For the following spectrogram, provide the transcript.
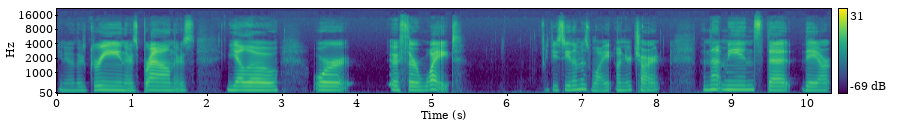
you know, there's green, there's brown, there's yellow, or if they're white, if you see them as white on your chart, then that means that they are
